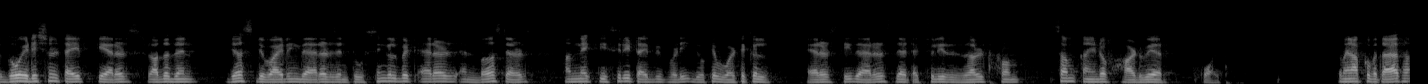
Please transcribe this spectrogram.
تو دو ایڈیشنل ٹائپ کے errors rather than just dividing the errors into single bit errors and burst errors ہم نے ایک تیسری ٹائپ بھی پڑھی جو کہ ورٹیکل ایررز تھی the errors that actually result from some kind of hardware fault تو میں نے آپ کو بتایا تھا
